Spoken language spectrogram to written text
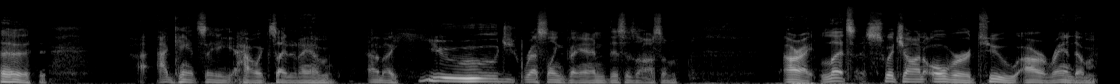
I can't say how excited I am. I'm a huge wrestling fan. This is awesome. All right, let's switch on over to our random.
